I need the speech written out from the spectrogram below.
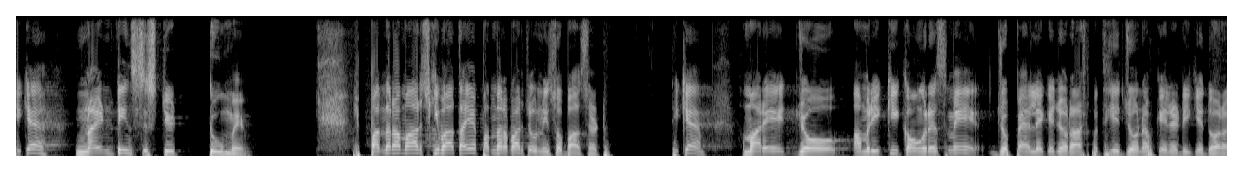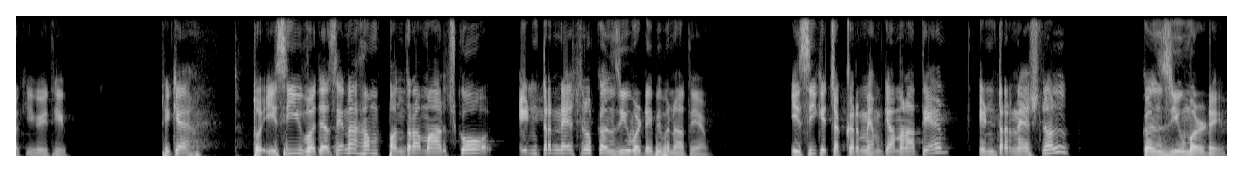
ठीक है? 1962 में। 15 मार्च की बात आई है 15 मार्च उन्नीस ठीक है? हमारे जो अमेरिकी कांग्रेस में जो पहले के जो राष्ट्रपति है जॉन एफ़ कैनेडी के द्वारा की गई थी। ठीक है? तो इसी वजह से ना हम 15 मार्च को इंटरनेशनल कंज्यूमर डे भी बनाते हैं। इसी के चक्कर में हम क्या मनाते हैं? International consumer day.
